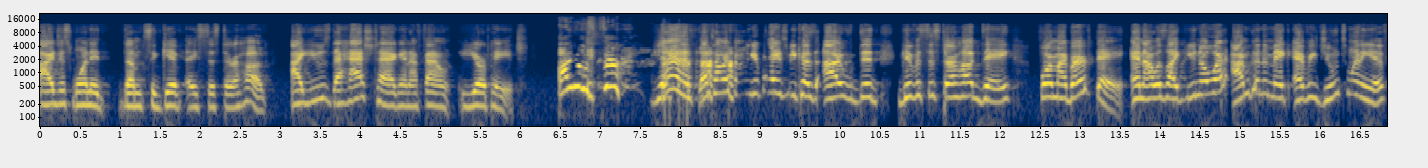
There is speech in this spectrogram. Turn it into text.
I just wanted them to give a sister a hug. I used the hashtag and I found your page. Are you serious? Yes, that's how I found your page because I did give a sister a hug day for my birthday. And I was like, you know what? I'm going to make every June 20th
